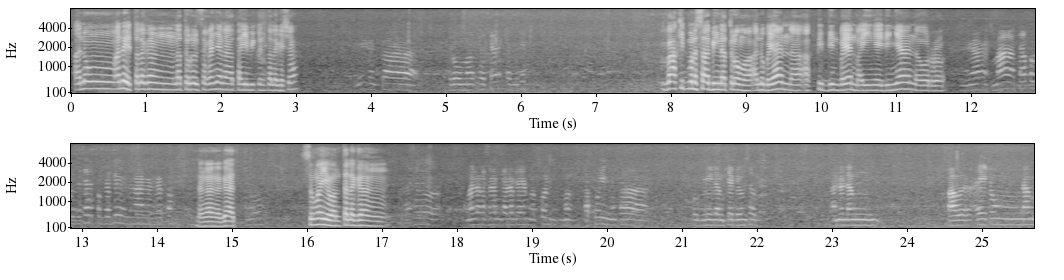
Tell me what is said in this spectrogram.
Anong ano eh talagang natural sa kanya na tahimik lang talaga siya? Yan, nagka-trauma sa sir. Din. Bakit mo nasabing na trauma? Ano ba yan? Na active din ba yan? Maingay din yan? Or Matapang sa sir paggabi. Nangangagat ko. nangangagat? Oo. So ngayon talagang Kaso malakas lang talaga yung apoy. Apoy, naka kubli lang siya doon sa ano ng power ay itong ng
